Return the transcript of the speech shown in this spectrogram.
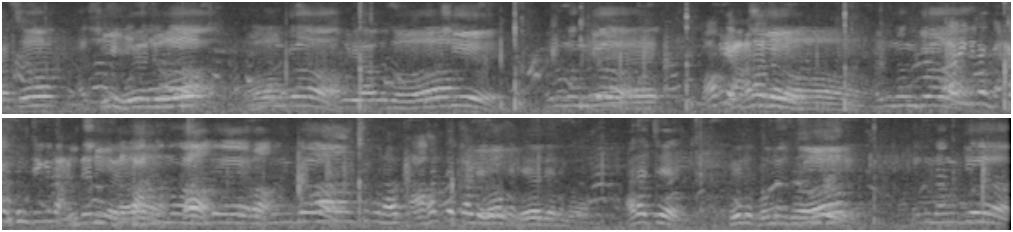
알았어? 다시. 여기 보여줘. 넘겨. 마무리하고서. 그렇지. 넘겨. 네. 마무리 안. 하잖아. 넘겨. 아니 그냥 막 움직이면 안. 되는 거야. 헤드 안 넘어가. 안 돼. 봐. 넘겨. 한 치고 나서 다할 때까지 이렇게 돼야 되는 거야. 알았지? 그래서 보면서 그렇지. 헤드 넘겨.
